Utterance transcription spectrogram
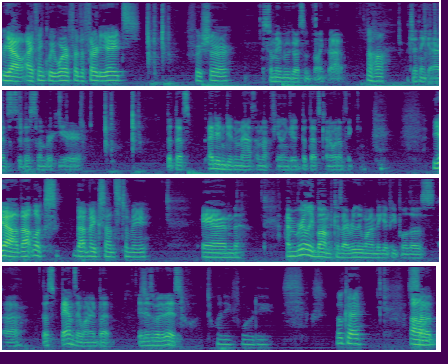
Yeah, I think we were for the 38s. For sure. So maybe we go something like that, Uh huh. which I think adds to this number here. But that's I didn't do the math. I'm not feeling good, but that's kind of what I'm thinking. Yeah, that looks that makes sense to me. And I'm really bummed because I really wanted to get people those uh, those bands they wanted, but it is what it is. 20, 40, six. Okay. So, Um,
